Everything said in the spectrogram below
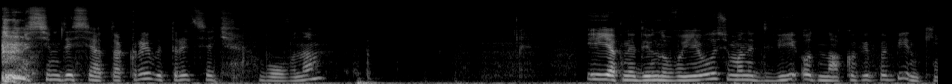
70 акрил і 30 вовна. І як не дивно виявилось, у мене дві однакові бобінки.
